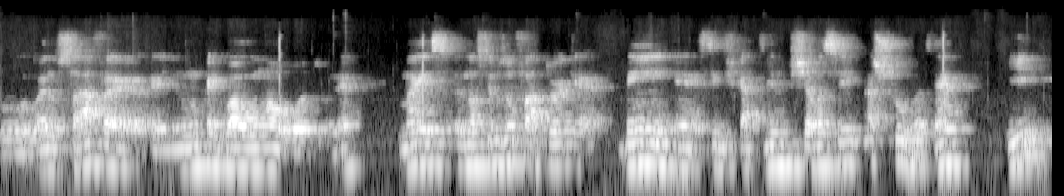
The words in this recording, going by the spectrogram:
o ano safra ele nunca é igual um ao outro, né? Mas nós temos um fator que é bem é, significativo que chama-se as chuvas, né? E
